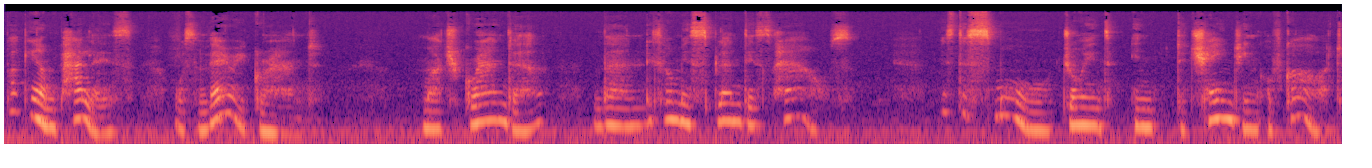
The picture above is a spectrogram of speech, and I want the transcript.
Buckingham Palace was very grand, much grander than little Miss Splendid's house. Mr. Small joined in the changing of guard.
